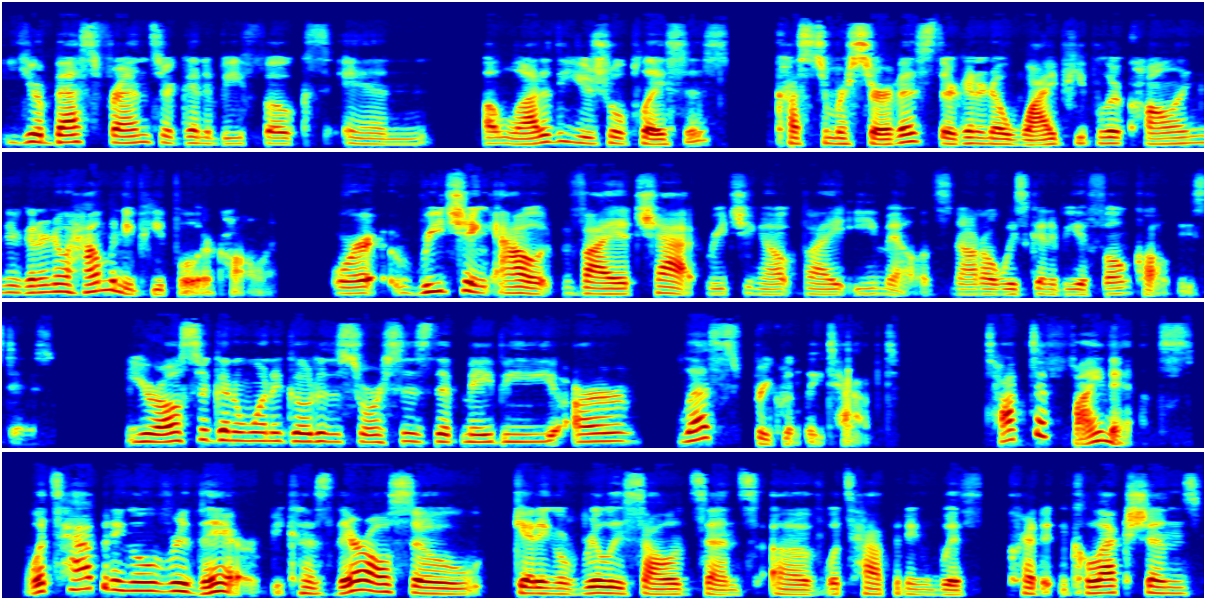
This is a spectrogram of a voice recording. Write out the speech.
Your best friends are going to be folks in a lot of the usual places customer service they're going to know why people are calling they're going to know how many people are calling or reaching out via chat reaching out via email it's not always going to be a phone call these days. You're also going to want to go to the sources that maybe are less frequently tapped. Talk to finance what's happening over there? Because they're also getting a really solid sense of what's happening with credit and collections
